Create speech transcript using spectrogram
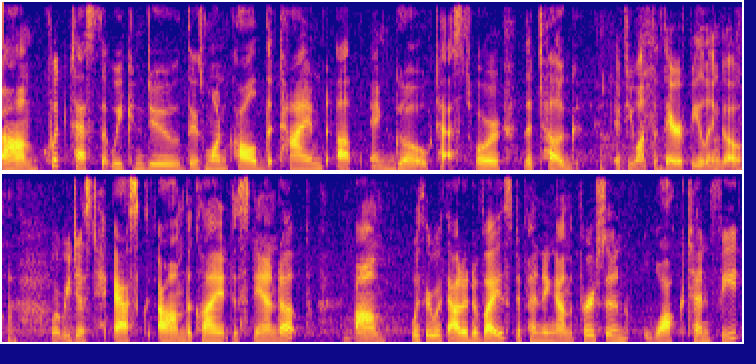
um, quick tests that we can do. There's one called the timed up and go test, or the tug, if you want the therapy lingo, where we just ask um, the client to stand up um, with or without a device, depending on the person, walk 10 feet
